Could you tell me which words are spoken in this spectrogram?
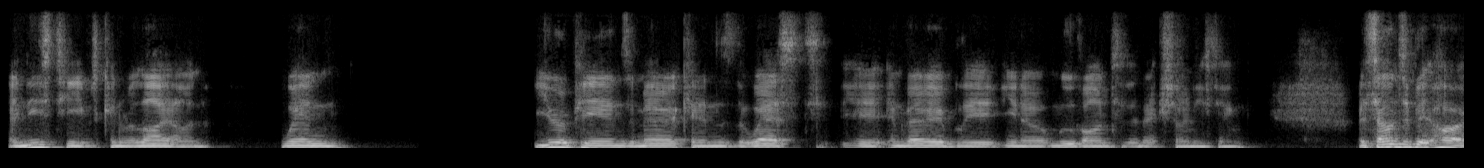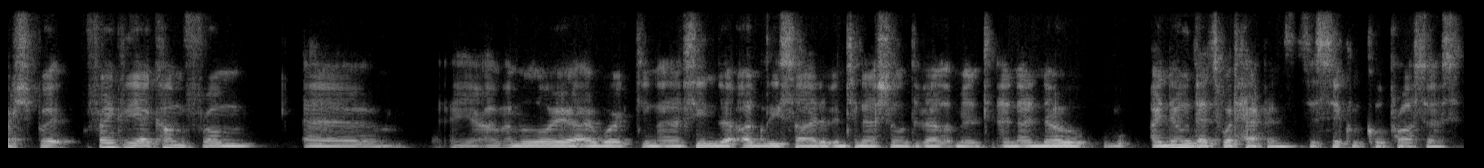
and these teams can rely on when Europeans, Americans, the West invariably, you know, move on to the next shiny thing. It sounds a bit harsh, but frankly, I come from um, know, I'm a lawyer. I worked in, I've seen the ugly side of international development, and I know, I know that's what happens. It's a cyclical process,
